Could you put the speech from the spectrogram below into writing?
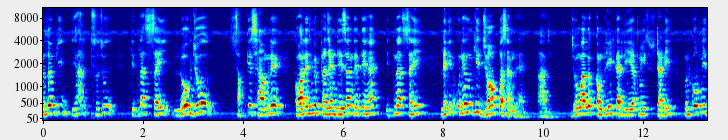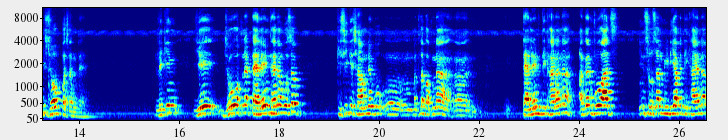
मतलब कि यार सोचो कितना सही लोग जो सबके सामने कॉलेज में प्रेजेंटेशन देते हैं, इतना सही, लेकिन उन्हें उनकी जॉब पसंद है आज। जो मान लो कंप्लीट कर लिए अपनी स्टडी उनको अपनी जॉब पसंद है। लेकिन ये जो अपना टैलेंट है ना, वो सब किसी के सामने वो मतलब अपना टैलेंट दिखाना ना, अगर वो आज इन सोशल मीडिया पे दिखाए ना,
